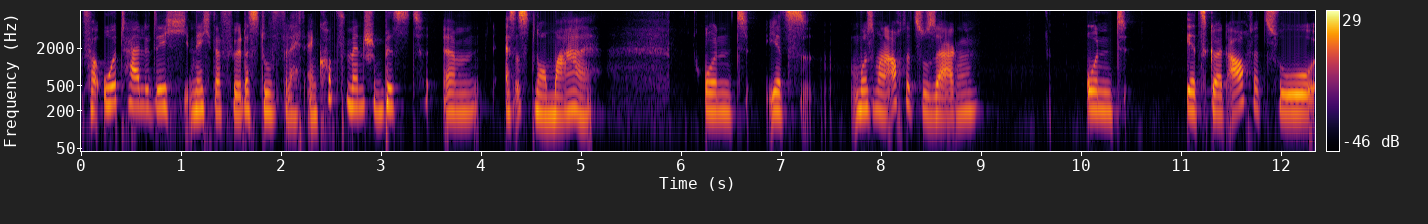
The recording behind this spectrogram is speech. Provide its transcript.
verurteile dich nicht dafür, dass du vielleicht ein Kopfmensch bist. Ähm, es ist normal. Und jetzt muss man auch dazu sagen, und jetzt gehört auch dazu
